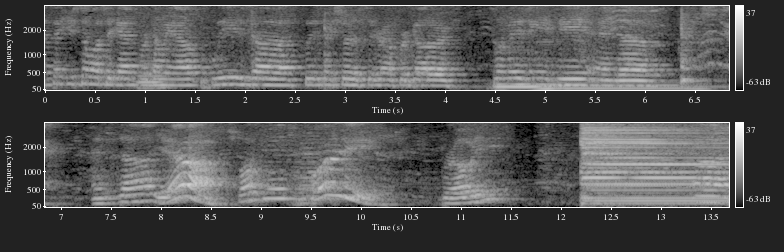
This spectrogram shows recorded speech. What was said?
Guys, thank you so much again for coming out. Please, uh, please make sure to stick around for Gutter. It's an amazing EP, and uh, and uh, yeah, fucking party, Brody. Uh,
